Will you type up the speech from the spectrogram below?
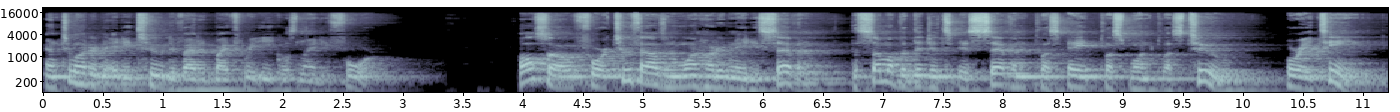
And 282 divided by 3 equals 94. Also, for 2187, the sum of the digits is 7 plus 8 plus 1 plus 2, or 18.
